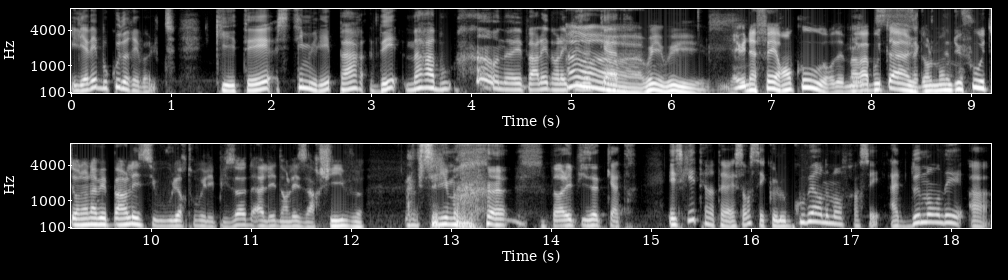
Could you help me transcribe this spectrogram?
Il y avait beaucoup de révoltes qui étaient stimulées par des marabouts. On avait parlé dans l'épisode 4. Ah, oui, oui. Il y a une affaire en cours de maraboutage dans le monde du foot. On en avait parlé. Si vous voulez retrouver l'épisode, allez dans les archives. Absolument, dans l'épisode 4. Et ce qui était intéressant, c'est que le gouvernement français a demandé à,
